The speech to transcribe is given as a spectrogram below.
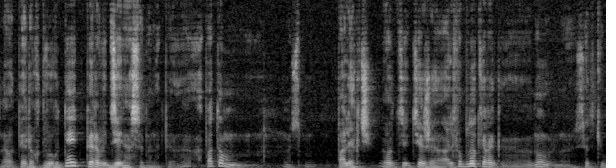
Да, вот первых двух дней, первый день особенно. А потом значит, полегче. Вот те, те же альфа-блокеры, ну, все-таки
